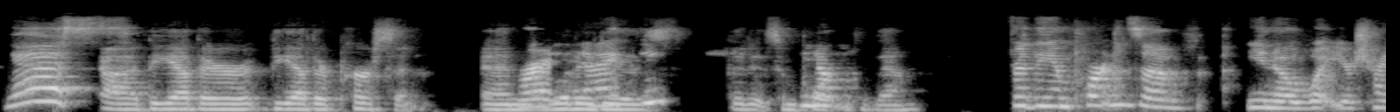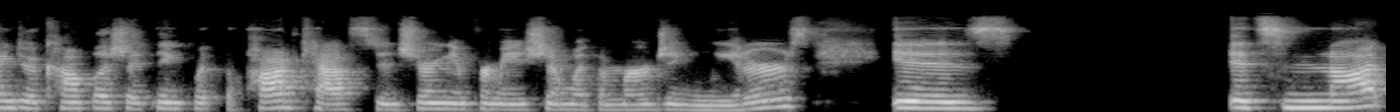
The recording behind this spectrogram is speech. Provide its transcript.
Yes. uh, the other the other person and Right, what it I is that it's know, important to them. for the importance of you know what you're trying to accomplish i think with the podcast and sharing information with emerging leaders is it's not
